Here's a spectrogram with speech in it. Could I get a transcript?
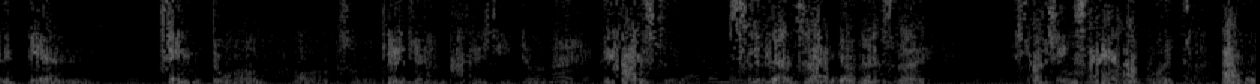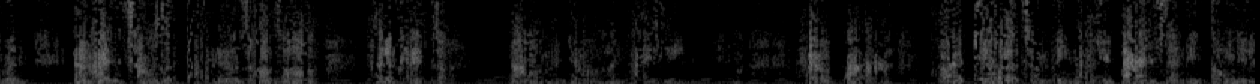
一点进度，或者说就觉得很开心。就一开始四片色、六片色，小型扇叶它不会转，但我们让孩子尝试导流之后，之后它就可以转，然后我们就很开心。还有把后来最后的成品拿去大安森林公园，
